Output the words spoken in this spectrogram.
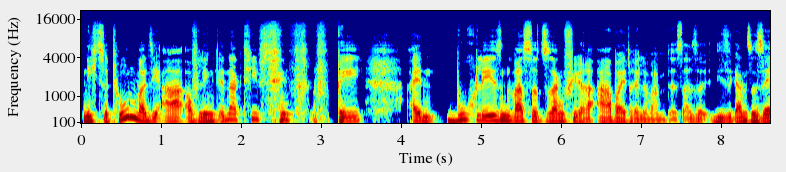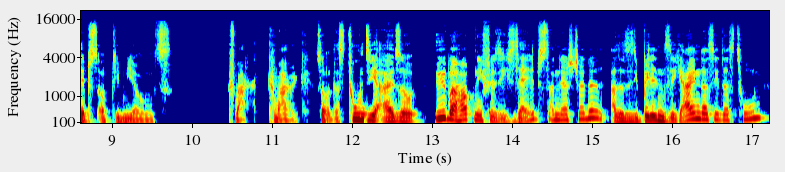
nichts zu tun, weil sie A auf LinkedIn aktiv sind, B ein Buch lesen, was sozusagen für ihre Arbeit relevant ist. Also diese ganze Selbstoptimierungsquark. Quark. So, das tun sie also überhaupt nicht für sich selbst an der Stelle. Also sie bilden sich ein, dass sie das tun,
